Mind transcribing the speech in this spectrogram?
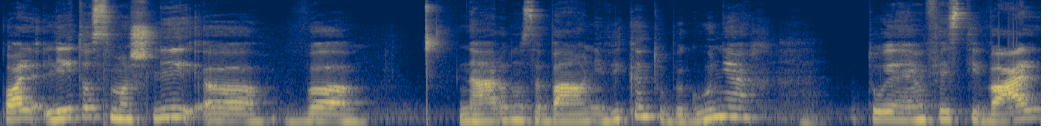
Pol, letos smo šli uh, v narodno-zabavni vikend v Begunjah. To je en festival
